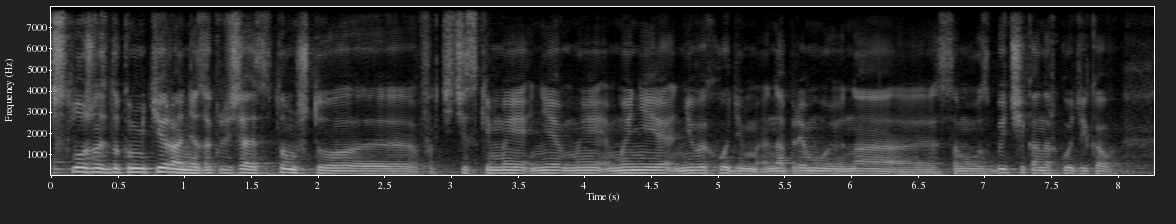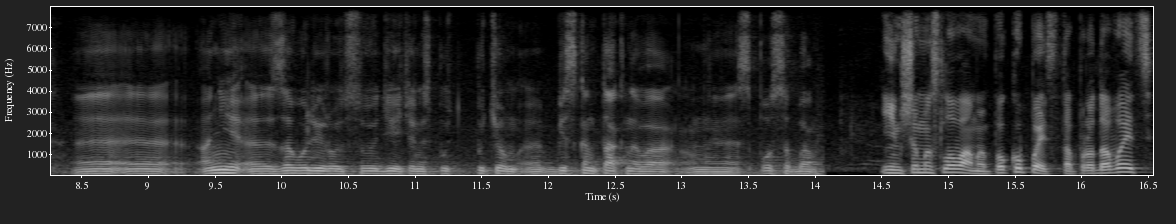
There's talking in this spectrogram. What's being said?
Сложность документирования заключается в том, что э, фактически мы, не, мы, мы не, не выходим напрямую на э, самого сбытчика наркотиков. Э, э, они э, завуалируют свою деятельность пут- путем э, бесконтактного э, способа Іншими словами, покупець та продавець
